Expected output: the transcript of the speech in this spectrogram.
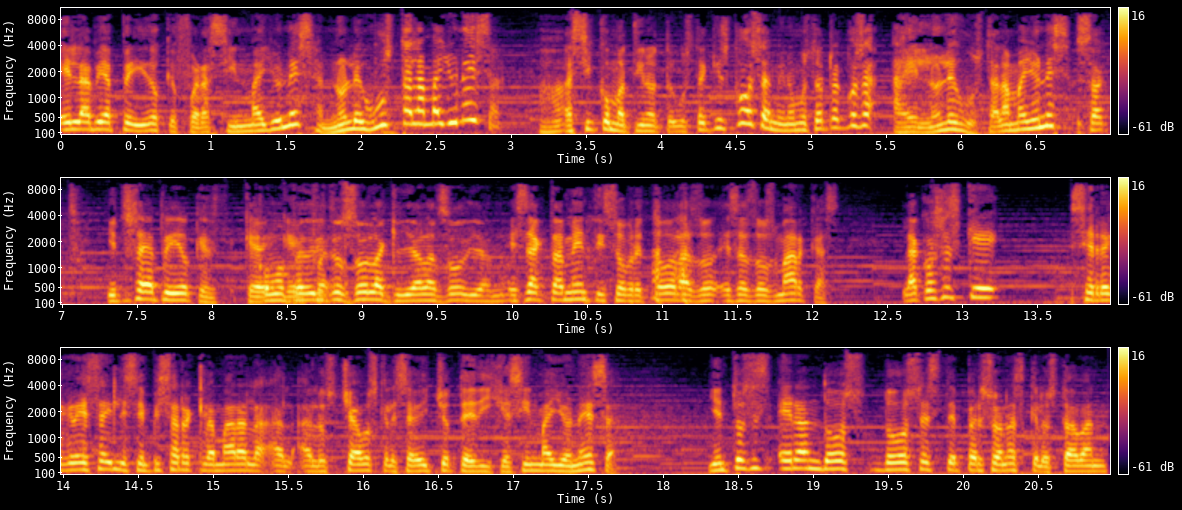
él había pedido que fuera sin mayonesa. No le gusta la mayonesa. Ajá. Así como a ti no te gusta X cosa, a mí no me gusta otra cosa, a él no le gusta la mayonesa. Exacto. Y entonces había pedido que... que- Como que Pedrito fuera- Sola, que ya las odia, ¿no? Exactamente, y sobre todo las do- esas dos marcas. La cosa es que se regresa y les empieza a reclamar a, la- a- a los chavos que les había dicho, te dije sin mayonesa. Y entonces eran dos, dos este, personas que lo estaban,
